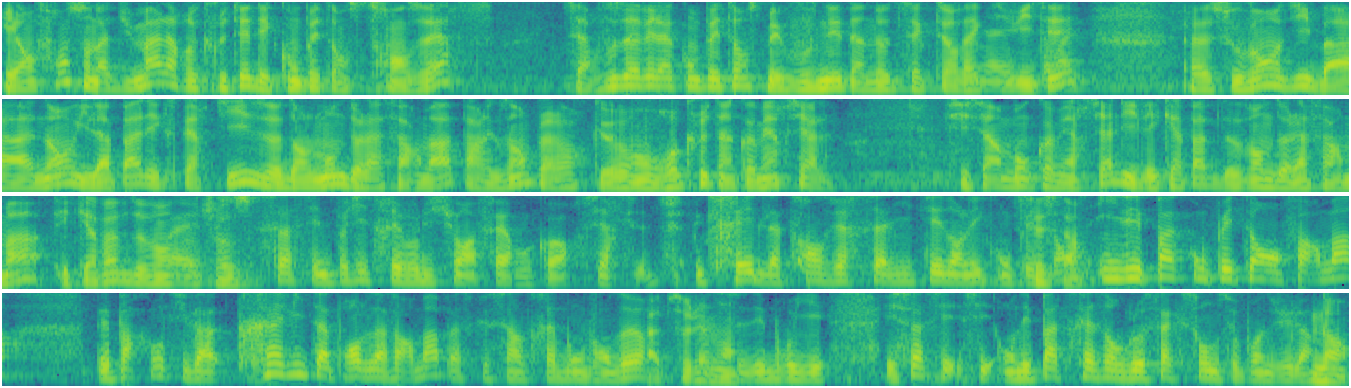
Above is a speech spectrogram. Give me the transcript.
Et en France, on a du mal à recruter des compétences transverses. C'est-à-dire, vous avez la compétence, mais vous venez d'un autre secteur d'activité. Euh, souvent, on dit, bah non, il n'a pas l'expertise dans le monde de la pharma, par exemple, alors qu'on recrute un commercial si c'est un bon commercial, il est capable de vendre de la pharma et capable de vendre autre chose. Ça, c'est une petite révolution à faire encore. C'est-à-dire créer de la transversalité dans les compétences. Il n'est pas compétent en pharma, mais par contre, il va très vite apprendre la pharma parce que c'est un très bon vendeur. Absolument. Il va se débrouiller. Et ça, on n'est pas très anglo-saxon de ce point de vue-là. Non.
